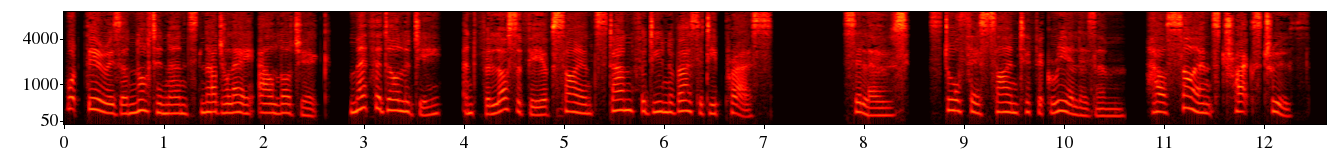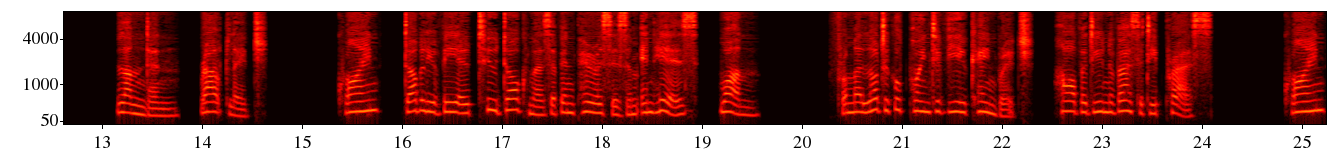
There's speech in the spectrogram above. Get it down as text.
What Theories Are Not in Ernst Nagel A. L. Logic, Methodology, and Philosophy of Science Stanford University Press. Psillos, Stathis Scientific Realism, How Science Tracks Truth. London, Routledge. Quine, WVO2 Dogmas of Empiricism in his, 1. From a Logical Point of View Cambridge, Harvard University Press. Quine,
